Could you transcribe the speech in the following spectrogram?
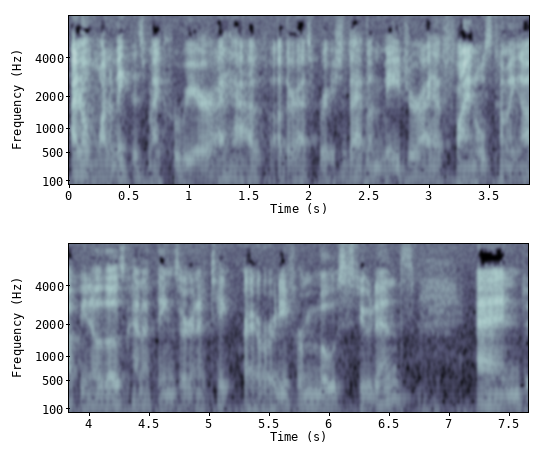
I don't want to make this my career. I have other aspirations. I have a major. I have finals coming up. You know, those kind of things are going to take priority for most students. And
